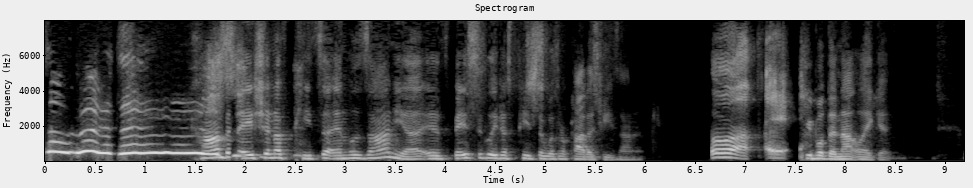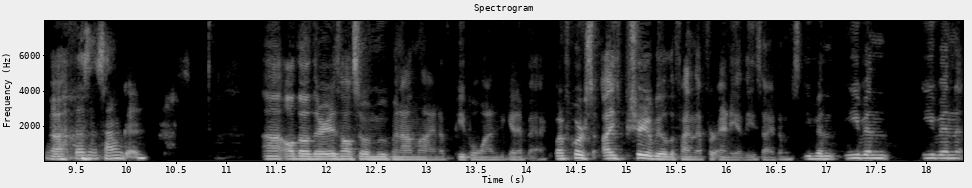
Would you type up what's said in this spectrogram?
So good at this. Combination of pizza and lasagna is basically just pizza with ricotta cheese on it. Ugh. People did not like it. No, it doesn't sound good. Uh, although there is also a movement online of people wanting to get it back. But of course, I'm sure you'll be able to find that for any of these items, even even even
